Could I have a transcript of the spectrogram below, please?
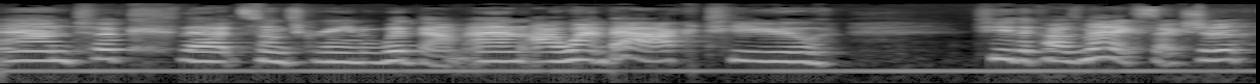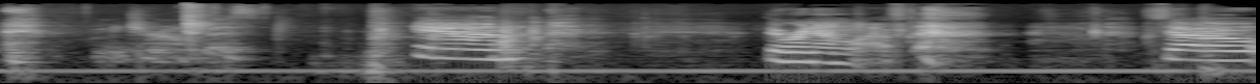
and took that sunscreen with them. And I went back to, to the cosmetics section. Let me turn off this. And there were none left. so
